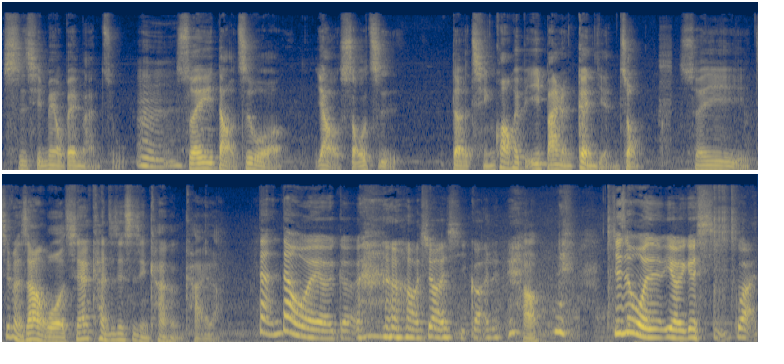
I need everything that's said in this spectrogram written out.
时期没有被满足，嗯，所以导致我咬手指的情况会比一般人更严重，所以基本上我现在看这件事情看很开了。但但我有一个很 好笑的习惯，好，就是我有一个习惯，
